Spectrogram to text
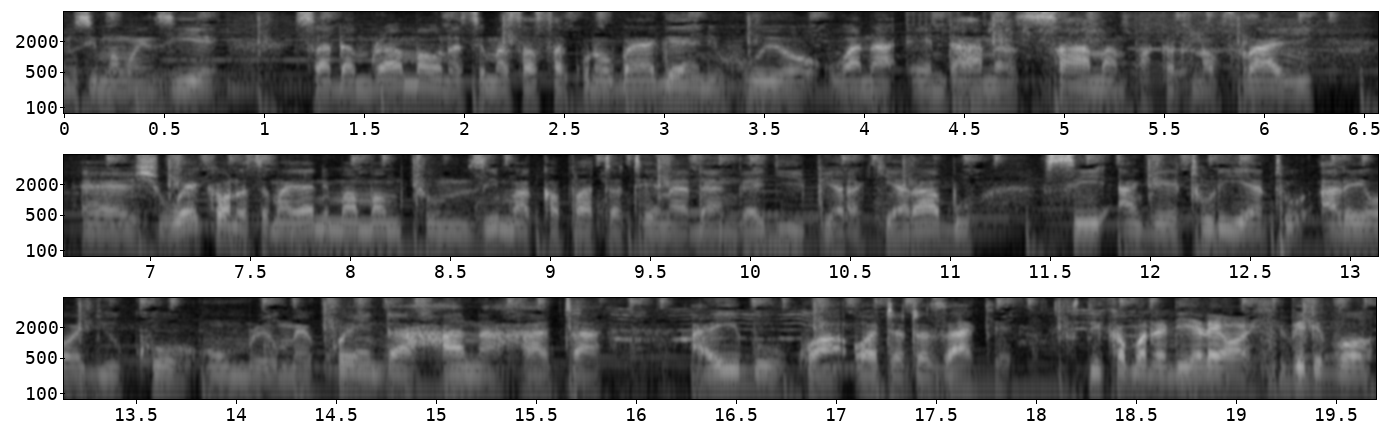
mzima mwenzie. sadamrama unasema sasa kuna ubaya gani huyo, wanaendana sana mpaka tunafurahi. Eh, Shuweka unasema yani mama mtu mzima akapata tena danga jipya la Kiarabu, si angetulia tu ale wajukuu, umri umekwenda, hana hata aibu kwa watoto zake. Sijui kama unanielewa. Hivi ndivyo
